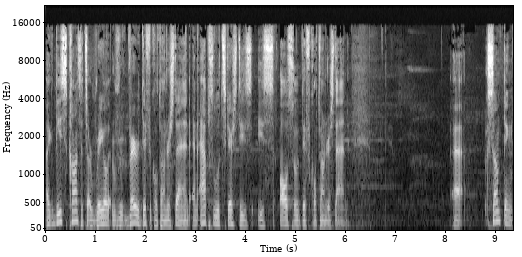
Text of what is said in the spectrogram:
Like these concepts are real, very difficult to understand, and absolute scarcity is, is also difficult to understand. Uh, something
